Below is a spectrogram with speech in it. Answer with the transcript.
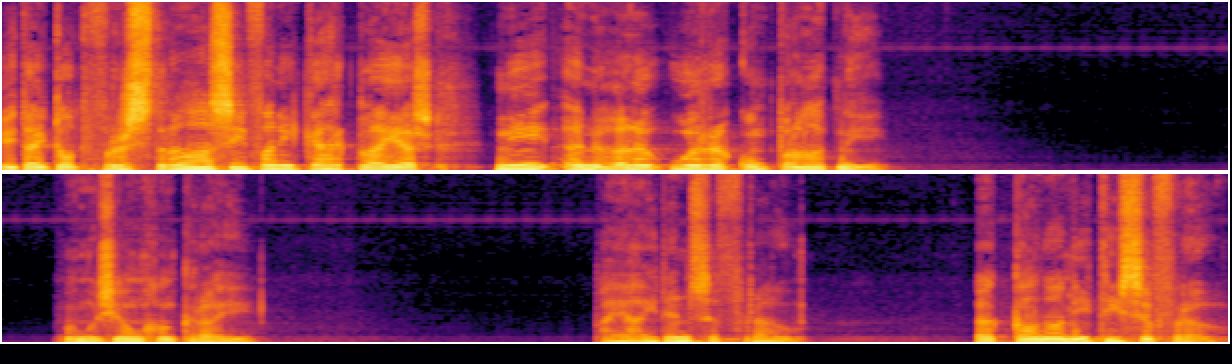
het hy tot frustrasie van die kerkleiers nie in hulle ore kom praat nie. Maar moes jy hom gaan kry by heidense vrou, 'n kananitiese vrou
